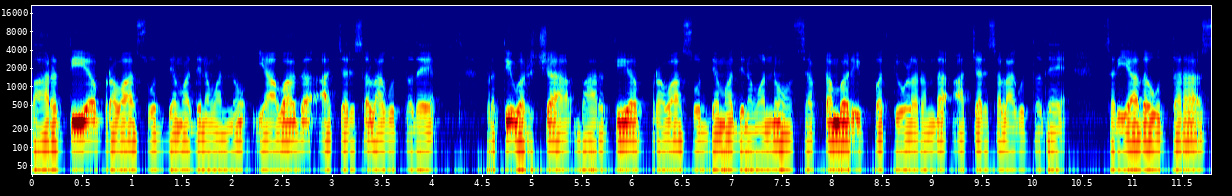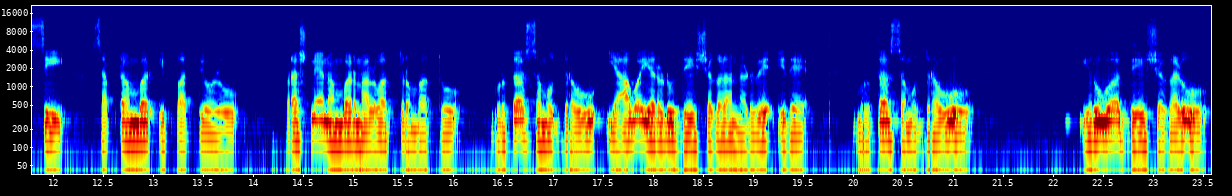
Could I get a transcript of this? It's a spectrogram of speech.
ಭಾರತೀಯ ಪ್ರವಾಸೋದ್ಯಮ ದಿನವನ್ನು ಯಾವಾಗ ಆಚರಿಸಲಾಗುತ್ತದೆ? ಪ್ರತಿ ವರ್ಷ ಭಾರತೀಯ ಪ್ರವಾಸೋದ್ಯಮ ದಿನವನ್ನು ಸೆಪ್ಟೆಂಬರ್ ಇಪ್ಪತ್ತೇಳರಂದ ಆಚರಿಸಲಾಗುತ್ತದೆ. ಸರಿಯಾದ ಉತ್ತರ ಸಿ, ಸೆಪ್ಟೆಂಬರ್ ಇಪ್ಪತ್ತೇಳು. ಪ್ರಶ್ನೆ ನಂಬರ್ ನಲವತ್ತೊಂಬತ್ತು. ಮೃತ ಸಮುದ್ರವು ಯಾವ ಎರಡು ದೇಶಗಳ ನಡುವೆ ಇದೆ? ಮೃತ ಸಮುದ್ರವು ಇರುವ ದೇಶಗಳು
